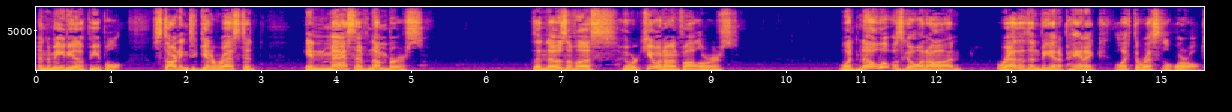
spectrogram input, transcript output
and the media people starting to get arrested in massive numbers, then those of us who were QAnon followers would know what was going on rather than be in a panic like the rest of the world.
